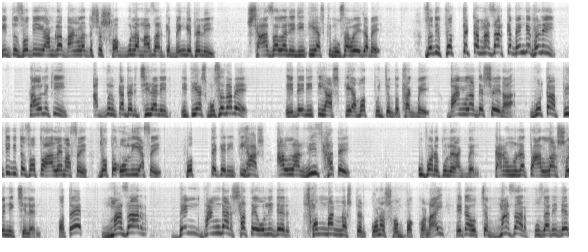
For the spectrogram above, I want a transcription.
কিন্তু যদি আমরা বাংলাদেশের সবগুলা মাজারকে ভেঙে ফেলি, শাহজালালের ইতিহাস কি মুসা হয়ে যাবে? যদি প্রত্যেকটা মাজারকে ভেঙে ফেলি, তাহলে কি আব্দুল কাদের জিলানির ইতিহাস মুছে যাবে? এদের ইতিহাস কেয়ামত পর্যন্ত থাকবে। বাংলাদেশে না, গোটা পৃথিবীতে যত আলেম আছে, যত অলি আছে, প্রত্যেকের ইতিহাস আল্লাহ নিজ হাতে উপরে তুলে রাখবেন। কারণ ওরা তো আল্লাহর সৈনিক ছিলেন। অতএব মাজার ভাঙ্গার সাথে অলিদের সম্মান নষ্টের কোনো সম্পর্ক নাই। এটা হচ্ছে মাজার পূজারীদের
